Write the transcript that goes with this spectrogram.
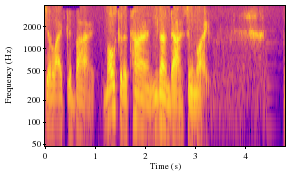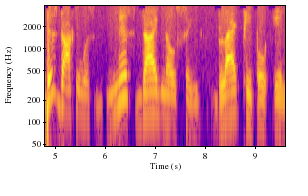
your life goodbye. Most of the time, you're gonna die soon. Like this doctor was misdiagnosing black people in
